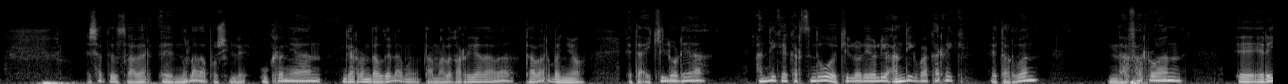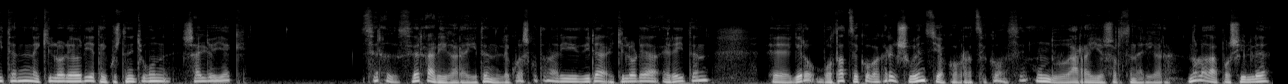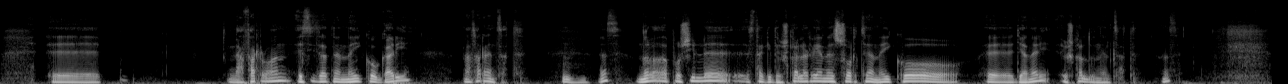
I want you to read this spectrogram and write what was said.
esate duzu, ber, e, nola da posible? Ukrainian gerran daudela, bueno, tamalgarria da, eta bar, baino, eta ekilorea, handik ekartzen dugu, ekilore hori handik bakarrik, eta orduan, Nafarroan, e, ereiten den ekilore hori, eta ikusten ditugun sailoiek, zer, zer ari gara egiten, leku askotan ari dira ekilorea ere egiten, e, gero, botatzeko bakarrik subentzioak kobratzeko, ze mundu arraio sortzen ari gara. Nola da posible, e, Nafarroan ez izaten nahiko gari Nafarrentzat. Mm ez? Nola da posible, ez dakit, Euskal Herrian ez sortzea nahiko e, janari Euskaldunentzat. Ez?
